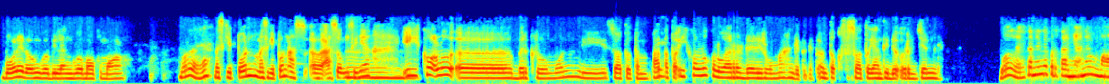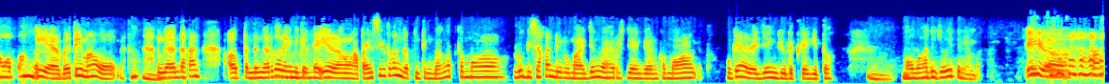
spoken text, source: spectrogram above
boleh dong gue bilang gue mau ke mall Boleh ya? meskipun meskipun as- eh, asumsinya Hmm. ih kok lu eh, berkerumun di suatu tempat atau ih kok lu keluar dari rumah gitu gitu untuk sesuatu yang tidak urgent gitu. Boleh. Kan ini pertanyaannya mau apa enggak? iya berarti mau Mm-mm. Enggak entah kan eh, pendengar tuh ada yang mikir kayak Hmm. iya ngapain sih itu kan gak penting banget ke mall. Lu bisa kan di rumah aja nggak harus jalan-jalan ke mall gitu. Mungkin ada aja yang julid kayak gitu. Hmm. Mau banget dijulitin ya mbak? Iya.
